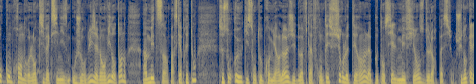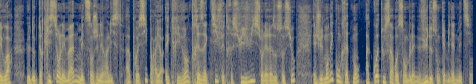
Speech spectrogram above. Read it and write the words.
Pour comprendre l'antivaccinisme aujourd'hui, j'avais envie d'entendre un médecin, parce qu'après tout, ce sont eux qui sont aux premières loges et doivent affronter sur le terrain la potentielle méfiance de leurs patients. Je suis donc allé voir le docteur Christian Lehmann, médecin généraliste à Poissy, par ailleurs écrivain, très actif et très suivi sur les réseaux sociaux, et je lui ai demandé concrètement à quoi tout ça ressemblait vu de son cabinet de médecine.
